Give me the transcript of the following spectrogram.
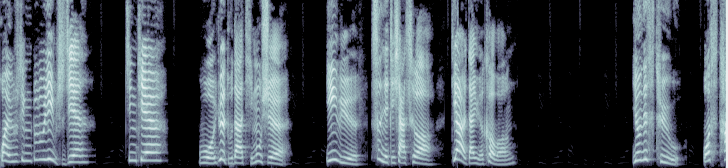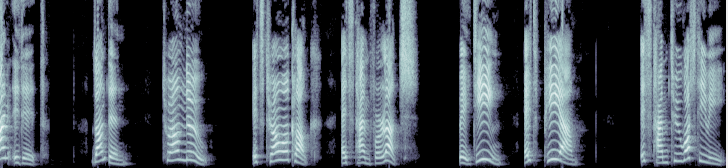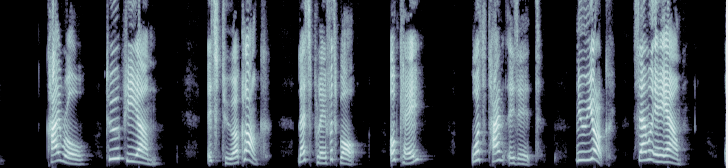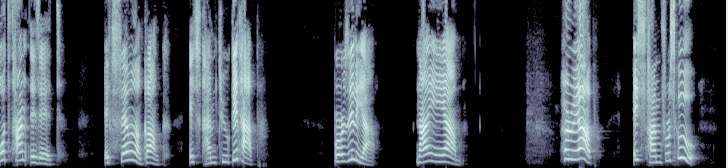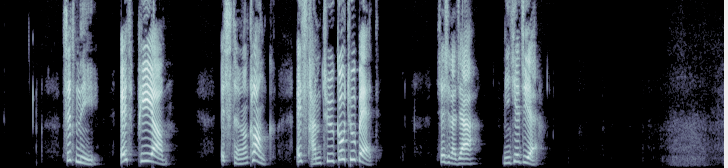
欢迎收听嘟嘟英语时间。今天我阅读的题目是英语四年级下册第二单元课文。Unit Two. What time is it? London. Twelve noon. It's twelve o'clock. It's time for lunch. Beijing. Eight p.m. It's time to watch TV. Cairo, 2 p.m. It's 2 o'clock. Let's play football. Okay. What time is it? New York, 7 a.m. What time is it? It's 7 o'clock. It's time to get up. Brasilia, 9 a.m. Hurry up! It's time for school. Sydney, 8 p.m. It's 10 o'clock. It's time to go to bed. 谢谢大家，明天见。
